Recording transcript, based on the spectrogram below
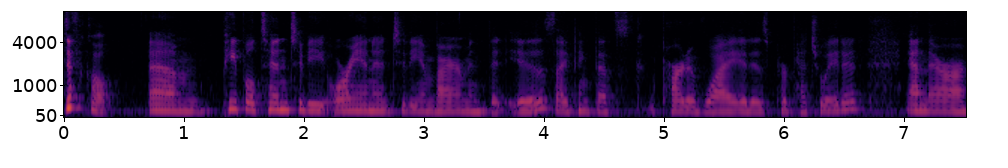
difficult. Um, people tend to be oriented to the environment that is. I think that's part of why it is perpetuated. And there are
